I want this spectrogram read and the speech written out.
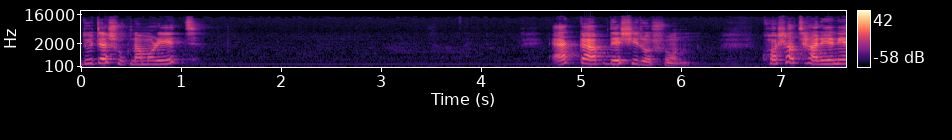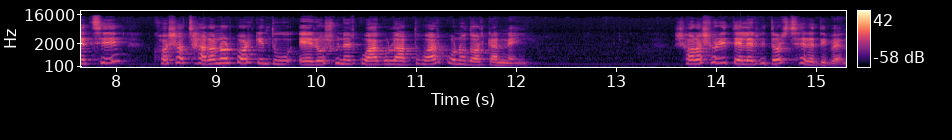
দুইটা শুকনা মরিচ, এক কাপ দেশি রসুন। খোসা ছাড়িয়ে নিয়েছি। খোসা ছাড়ানোর পর কিন্তু এই রসুনের কোয়াগুলো আর ধোয়ার কোনো দরকার নেই। সরাসরি তেলের ভিতর ছেড়ে দিবেন।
